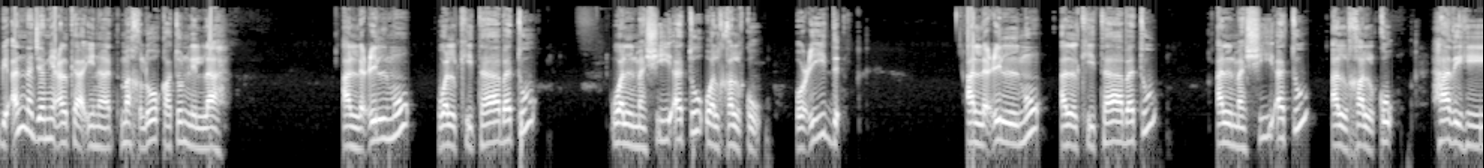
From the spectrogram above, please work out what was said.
بأن جميع الكائنات مخلوقة لله. العلم والكتابة والمشيئة والخلق. أعيد. العلم، الكتابة، المشيئة، الخلق. هذه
